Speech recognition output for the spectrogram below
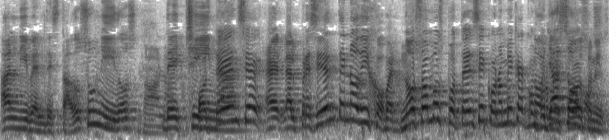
al nivel de Estados Unidos, No, no. de China. Potencia, el, presidente no dijo, Bueno. no somos potencia económica como No, ya Estados somos. Unidos.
